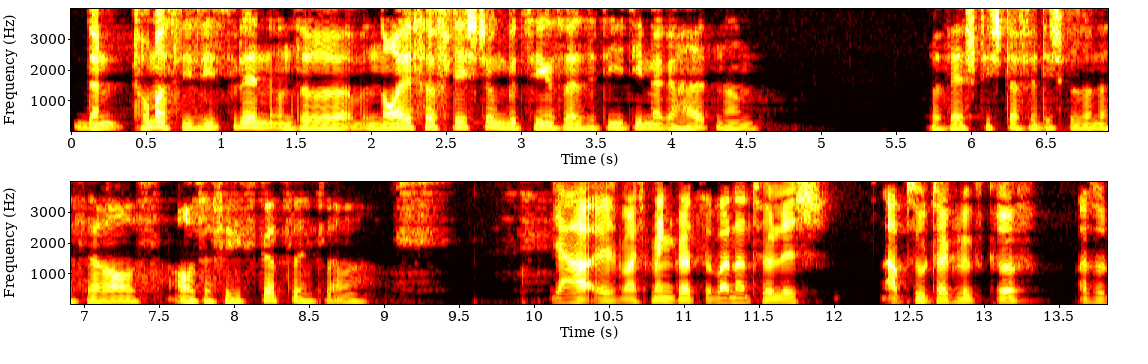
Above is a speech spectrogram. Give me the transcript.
Dann, Thomas, wie siehst du denn unsere neue Verpflichtung, beziehungsweise die, die wir gehalten haben? Oder wer sticht da für dich besonders heraus? Außer Felix Götze, in Klammer. Ja, ich meine, Götze war natürlich ein absoluter Glücksgriff. Also,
